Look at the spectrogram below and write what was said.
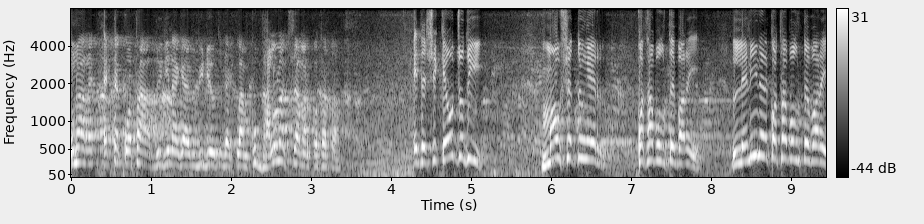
ওনার একটা কথা দুই দিন আগে আমি ভিডিওতে দেখলাম, খুব ভালো লাগছে আমার কথাটা। এদেশে কেউ যদি মাও সেতুংয়ের কথা বলতে পারে, লেনিনের কথা বলতে পারে,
